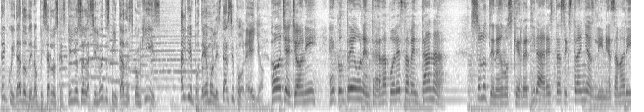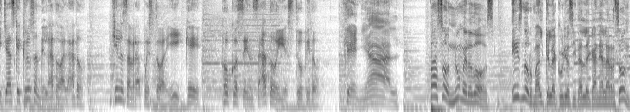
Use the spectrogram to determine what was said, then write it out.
Ten cuidado de no pisar los casquillos o las siluetas pintadas con gis. Alguien podría molestarse por ello. Oye, Johnny, encontré una entrada por esta ventana. Solo tenemos que retirar estas extrañas líneas amarillas que cruzan de lado a lado. ¿Quién las habrá puesto ahí? Qué poco sensato y estúpido. ¡Genial! Paso número 2. Es normal que la curiosidad le gane a la razón.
